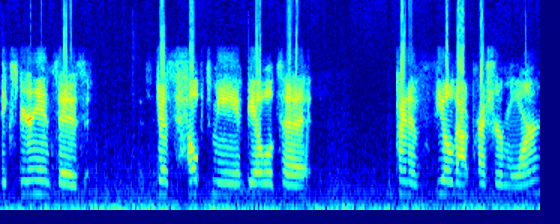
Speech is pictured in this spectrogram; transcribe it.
experiences just helped me be able to kind of feel that pressure more.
